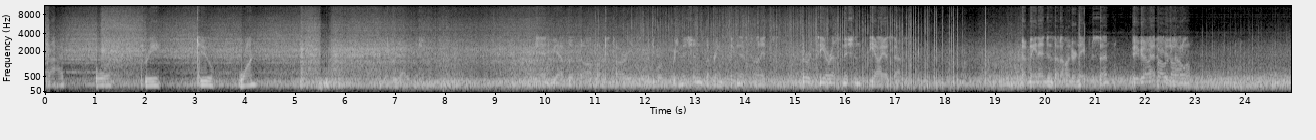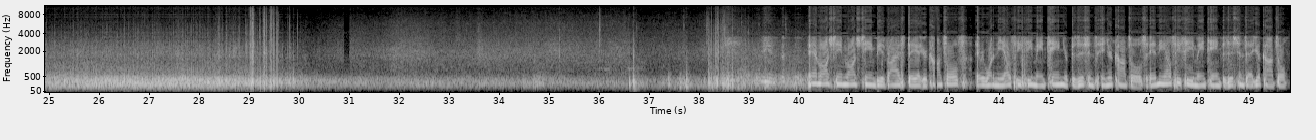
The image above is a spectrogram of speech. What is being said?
Five, four, three, two, one. And we have ignition. And we have liftoff of Antares, the door free mission, delivering Cygnus on its third CRS mission to the ISS. Got main engines at 108%. Avionics power Attitude nominal. And launch team, launch team, be advised, stay at your consoles. Everyone in the LCC, maintain your positions in your consoles. In the LCC, maintain positions at your console.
